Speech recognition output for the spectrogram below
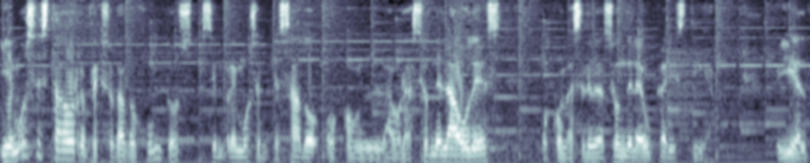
Y hemos estado reflexionando juntos, siempre hemos empezado o con la oración de laudes o con la celebración de la Eucaristía. Y al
